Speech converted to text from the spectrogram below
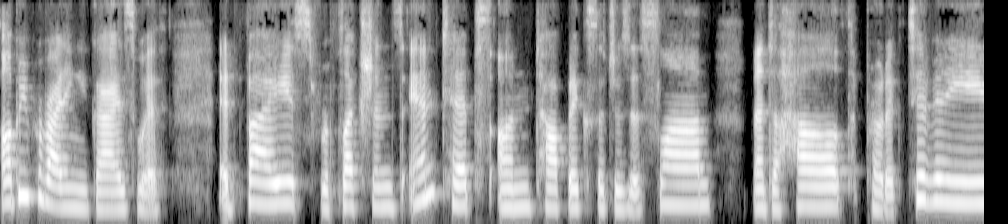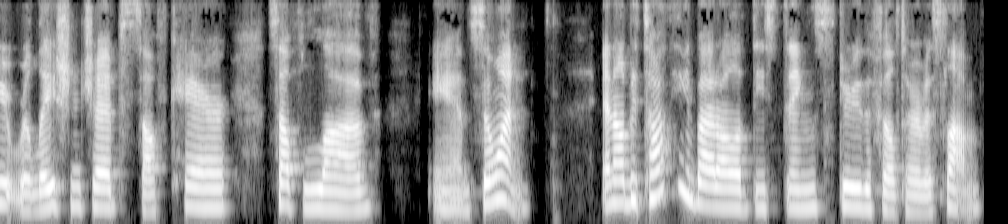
I'll be providing you guys with advice, reflections, and tips on topics such as Islam, mental health, productivity, relationships, self care, self love, and so on. And I'll be talking about all of these things through the filter of Islam,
